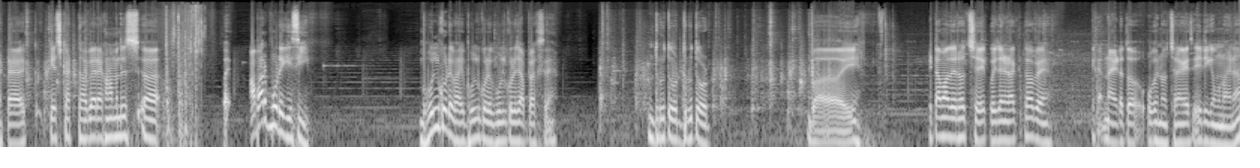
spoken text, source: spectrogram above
একটা কেচ কাটতে হবে, আর এখন আমাদের আবার পড়ে গেছি। ভুল করে ভাই, ভুল করে ভুল করে চাপ লাগছে। দ্রুত দ্রুত। ভাই, এটা আমাদের হচ্ছে, কই জানি রাখতে হবে? না, এটা তো ওপেন হচ্ছে না গাইস এদিকে মনে হয় না?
